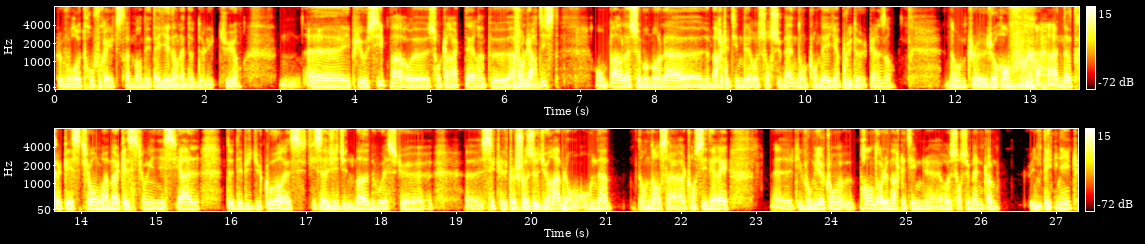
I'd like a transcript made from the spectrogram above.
que vous retrouverez extrêmement détaillé dans la note de lecture. et puis aussi par son caractère un peu avant-gardiste. On parle à ce moment-là de marketing des ressources humaines, donc on est il y a plus de 15 ans. Donc, euh, je renvoie à notre question ou à ma question initiale de début du cours. Est-ce qu'il s'agit d'une mode ou est-ce que euh, c'est quelque chose de durable? On, a tendance à, considérer euh, qu'il vaut mieux prendre le marketing ressources humaines comme une technique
